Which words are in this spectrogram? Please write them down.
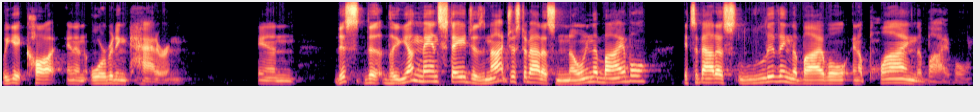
We get caught in an orbiting pattern. And this, the, the young man stage is not just about us knowing the Bible, it's about us living the Bible and applying the Bible.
